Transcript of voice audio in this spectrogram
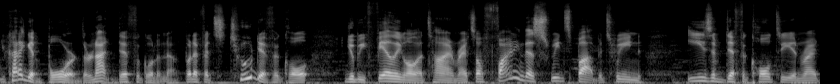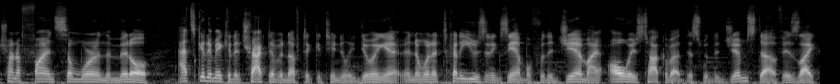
you kind of get bored. They're not difficult enough. But if it's too difficult, you'll be failing all the time, right? So finding that sweet spot between ease of difficulty and right trying to find somewhere in the middle that's going to make it attractive enough to continually doing it and when i kind of use an example for the gym i always talk about this with the gym stuff is like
